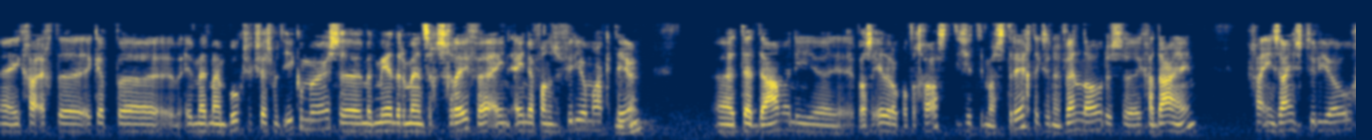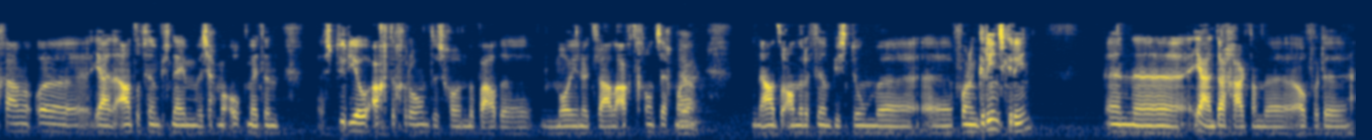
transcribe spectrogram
Nee, ik ga echt. eh, ik heb eh, met mijn boek Succes met e-commerce eh, met meerdere mensen geschreven. Eén één daarvan is een videomarketeer. Mhm. Eh, Ted Dame, die eh, was eerder ook al te gast. Die zit in Maastricht. Ik zit in Venlo, dus eh, ik ga daarheen. Ik ga in zijn studio gaan we ja, een aantal filmpjes nemen we zeg maar op met een studio-achtergrond. Dus gewoon een bepaalde mooie neutrale achtergrond, zeg maar. Ja. Een aantal andere filmpjes doen we voor een greenscreen. En ja, daar ga ik dan de, over, de,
